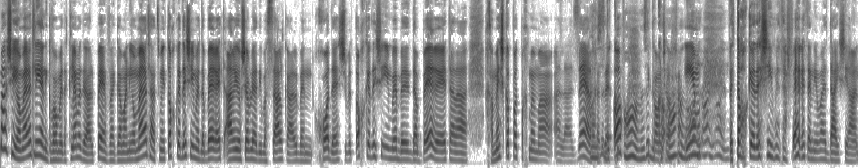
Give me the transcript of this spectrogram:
מה שהיא אומרת לי, אני כבר מדקלמת בעל פה, וגם אני אומרת לעצמי, תוך כדי שהיא מדברת, ארי יושב לידי בסלקל בן חודש, ותוך כדי שהיא מדברת על החמש כפות פחמימה, על הזה, על החזה עוף, דיכאון, של. החיים. אוי, אוי, אוי. ותוך כדי שהיא מדברת, אני אומרת, די, שירן,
